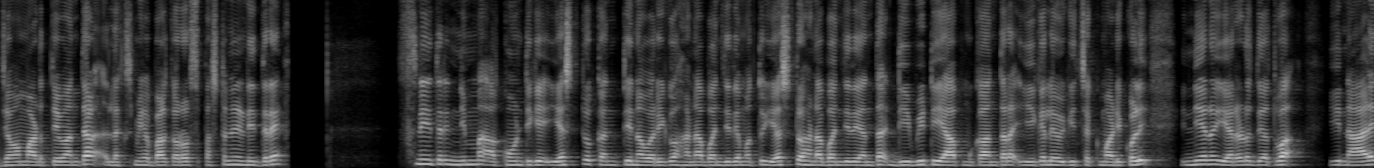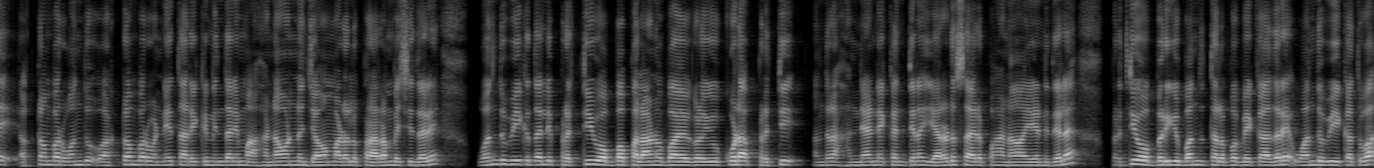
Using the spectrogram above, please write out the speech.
ಜಮಾ ಮಾಡುತ್ತೇವೆ ಅಂತ ಲಕ್ಷ್ಮೀ ಹೆಬ್ಬಾಳ್ಕರ್ ಅವರು ಸ್ಪಷ್ಟನೆ ನೀಡಿದ್ದಾರೆ. ಸ್ನೇಹಿತರೆ, ನಿಮ್ಮ ಅಕೌಂಟಿಗೆ ಎಷ್ಟು ಕಂತಿನವರೆಗೂ ಹಣ ಬಂದಿದೆ ಮತ್ತು ಎಷ್ಟು ಹಣ ಬಂದಿದೆ ಅಂತ ಡಿ ಬಿ ಟಿ ಆ್ಯಪ್ ಮುಖಾಂತರ ಈಗಲೇ ಹೋಗಿ ಚೆಕ್ ಮಾಡಿಕೊಳ್ಳಿ. ಇನ್ನೇನು ಎರಡು ಅಥವಾ ಈ ನಾಳೆ ಅಕ್ಟೋಬರ್ ಒಂದು, ಅಕ್ಟೋಬರ್ ಒಂದನೇ ತಾರೀಕಿನಿಂದ ನಿಮ್ಮ ಹಣವನ್ನು ಜಮಾ ಮಾಡಲು ಪ್ರಾರಂಭಿಸಿದರೆ, ಒಂದು ವೀಕದಲ್ಲಿ ಪ್ರತಿಯೊಬ್ಬ ಫಲಾನುಭವಿಗಳಿಗೂ ಕೂಡ ಪ್ರತಿ, ಅಂದ್ರೆ ಹನ್ನೆರಡನೇ ಕಂತಿನ ಎರಡು ಸಾವಿರ ರೂಪಾಯಿ ಹಣ ಏನಿದೆಯಲ್ಲ, ಪ್ರತಿಯೊಬ್ಬರಿಗೂ ಬಂದು ತಲುಪಬೇಕಾದರೆ ಒಂದು ವೀಕ್ ಅಥವಾ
